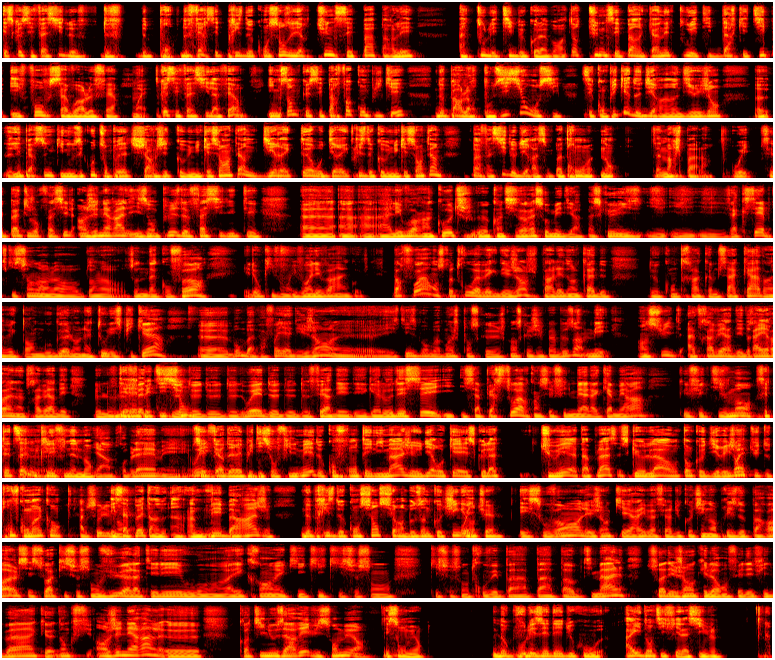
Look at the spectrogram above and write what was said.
Est-ce que c'est facile de, de, de faire cette prise de conscience, de dire tu ne sais pas parler à tous les types de collaborateurs, tu ne sais pas incarner tous les types d'archétypes, et il faut savoir le faire. Ouais. Est-ce que c'est facile à faire Il me semble que c'est parfois compliqué de par leur position aussi. C'est compliqué de dire à un dirigeant, euh, les personnes qui nous écoutent sont peut-être chargées de communication interne, directeur ou directrice de communication interne. Pas facile de dire à son patron, euh, non, ça ne marche pas là. Oui, c'est pas toujours facile. En général, ils ont plus de facilité à, à- aller voir un coach euh, quand ils s'adressent aux médias parce qu'ils ils, ils- ils acceptent qu'ils sont dans leur, dans leur zone d'inconfort et donc ils vont, ils vont aller voir un coach. Parfois, on se retrouve avec des gens, je parlais dans le cas de, de contrats comme ça, cadre avec par exemple Google, on a tous les speakers. Euh, bon, bah parfois, il y a des gens, euh, ils se disent, bon, bah moi, je pense que je pense que j'ai pas besoin. Mais ensuite, à travers des dry runs, à travers des, le- le- Des le répétitions. de, de, de, de- ouais, de, de, de faire des, des galops d'essai, ils s'aperçoivent quand c'est filmé à la caméra qu'effectivement, C'est peut-être ça une clé finalement. il y a un problème et C'est oui, de faire des répétitions filmées, de confronter l'image et de dire, OK, est-ce que là, tu es à ta place? Est-ce que là, en tant que dirigeant, Ouais. tu te trouves convaincant? Absolument. Et ça peut être un, un- un débarrage de prise de conscience sur un besoin de coaching Oui. éventuel. Et souvent, les gens qui arrivent à faire du coaching en prise de parole, c'est soit qui se sont vus à la télé ou à l'écran et qui, qui, qui se sont qui se sont trouvés pas pas pas optimal, soit des gens qui leur ont fait des feedbacks. Donc en général, euh, quand ils nous arrivent, ils sont mûrs. Ils sont mûrs. Donc, vous les aidez du coup à identifier la cible,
